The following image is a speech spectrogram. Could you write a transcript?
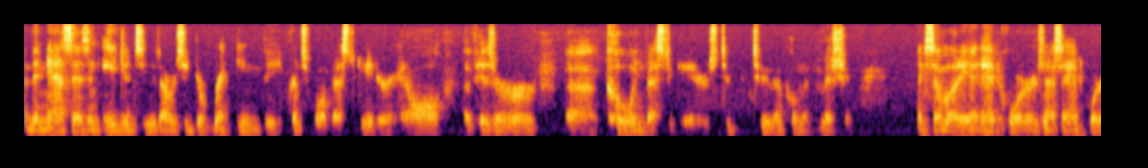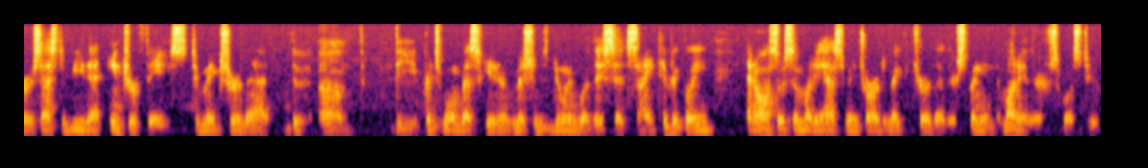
And then NASA as an agency is obviously directing the principal investigator and all of his or her uh, co-investigators to, to implement the mission. And somebody at headquarters, NASA headquarters, has to be that interface to make sure that the, um, the principal investigator of the mission is doing what they said scientifically. And also somebody has to be in charge of making sure that they're spending the money they're supposed to.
